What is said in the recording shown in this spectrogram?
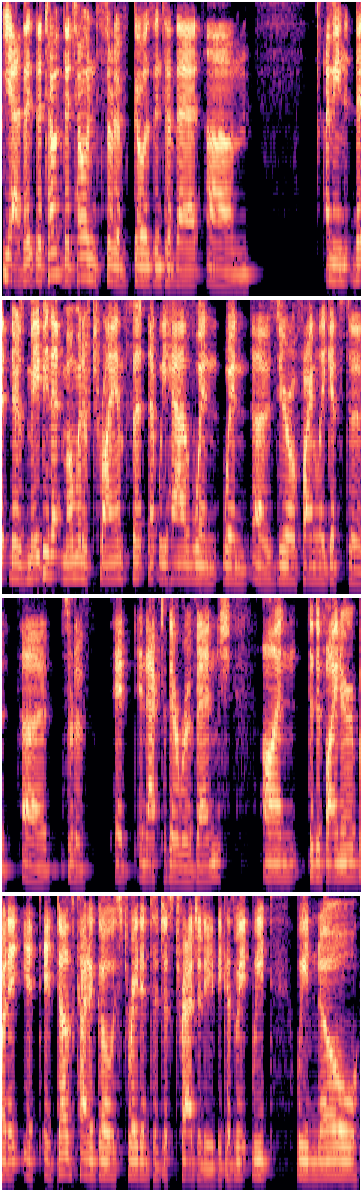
yeah the the tone the tone sort of goes into that um i mean th- there's maybe that moment of triumph that that we have when when uh, zero finally gets to uh sort of enact their revenge on the diviner but it it, it does kind of go straight into just tragedy because we we we know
